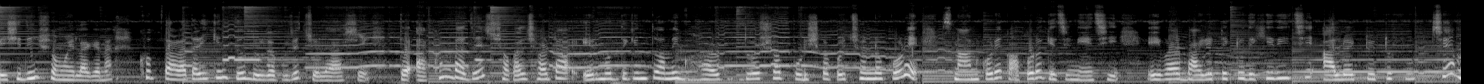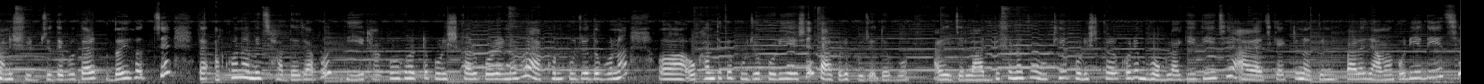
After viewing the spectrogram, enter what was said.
বেশি দিন সময় লাগে না, খুব তাড়াতাড়ি কিন্তু দুর্গা পুজো চলে আসে। তো এখন বাজে সকাল ছটা, এর মধ্যে কিন্তু আমি ঘর দুয়ার সব পরিষ্কার পরিচ্ছন্ন করে, স্নান করে কাপড়ও কেচে নিয়েছি। এবার বাইরেটা একটু দেখিয়ে দিয়েছি, আলো একটু একটু ফুটছে মানে সূর্য দেবতার উদয় হচ্ছে। তো এখন আমি ছাদে যাব, দিয়ে ঠাকুর ঘরটা পরিষ্কার করে নেব। এখন পুজো দেবো না ওখান থেকে পুজো করিয়ে এসে তারপরে পুজো দেবো। আর এই যে লাড্ডু সোনাকে উঠিয়ে পরিষ্কার করে ভোগ লাগিয়ে দিয়েছি, আর আজকে একটা নতুন পাড়া জামা পরিয়ে দিয়েছি।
